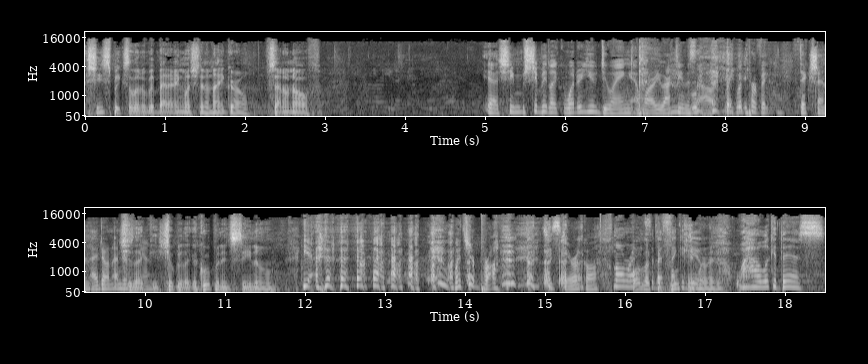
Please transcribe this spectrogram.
she speaks a little bit better English than a night girl. So I don't know if. Yeah, she she'd be like, "What are you doing, and why are you acting this out?" Like with perfect diction. I don't understand. She's like she'll be like I grew up in Encino. yeah. What's your problem? It's hysterical. All right, Oh, look, it's the the best I food could came do. already. Wow, look at this.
